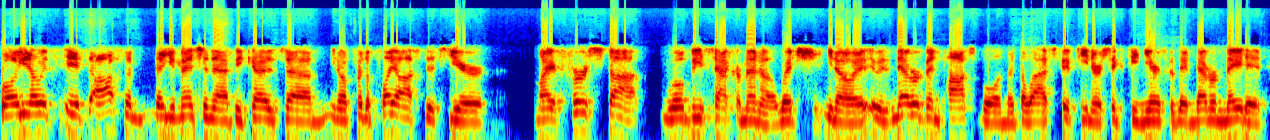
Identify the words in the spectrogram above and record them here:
Well, you know, it's it's awesome that you mentioned that because um, you know for the playoffs this year, my first stop will be Sacramento, which you know it, it was never been possible in like the last fifteen or sixteen years because they've never made it.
